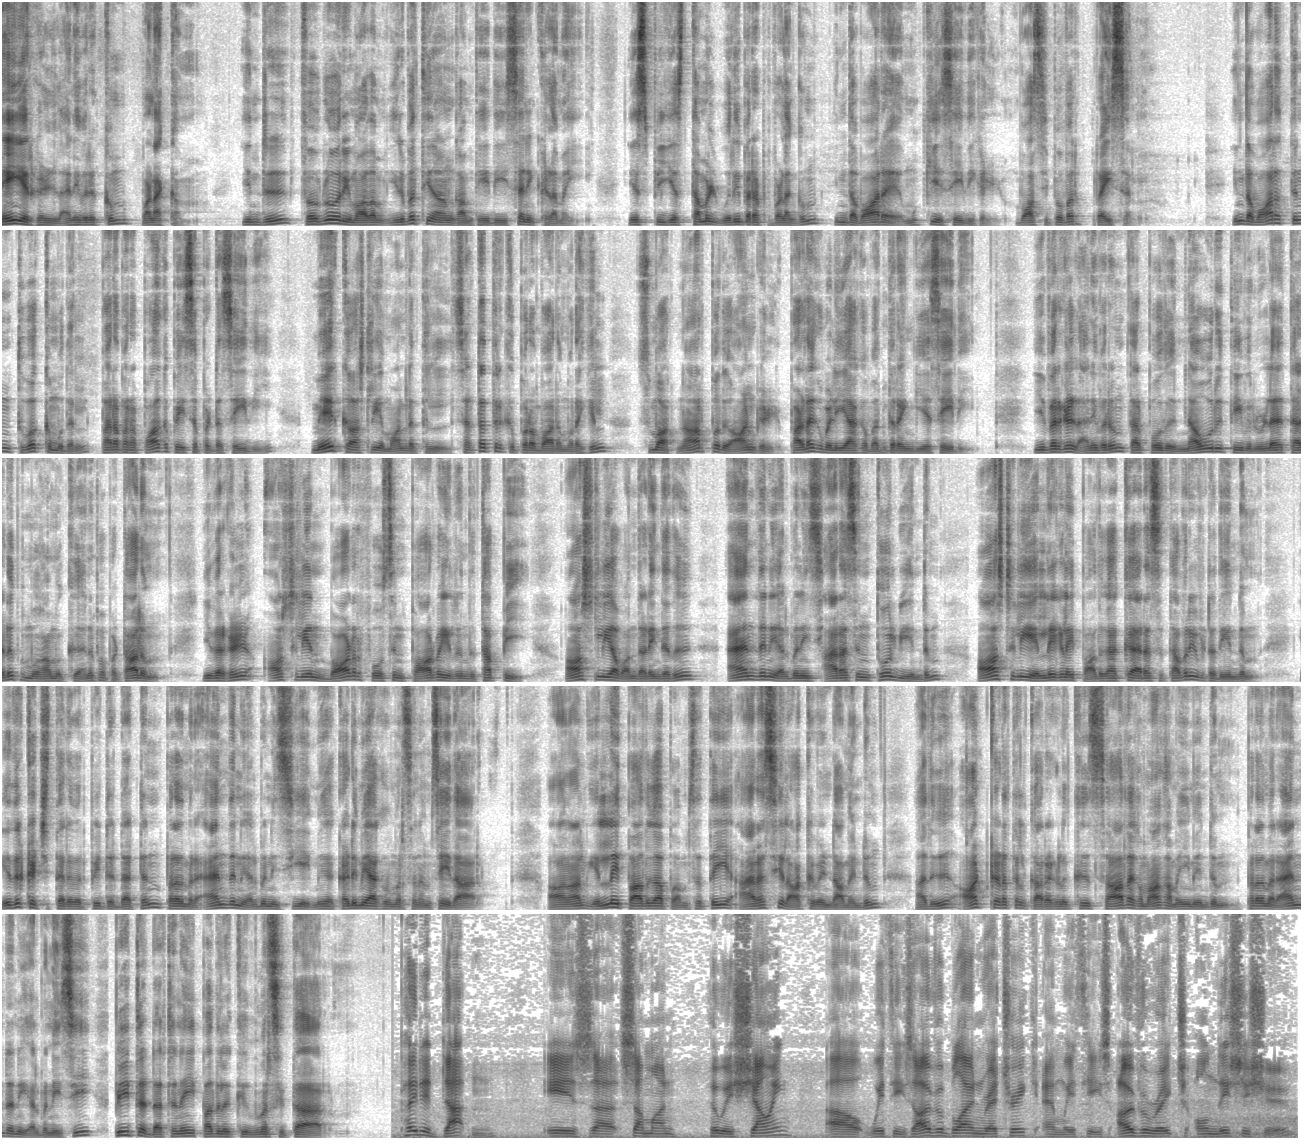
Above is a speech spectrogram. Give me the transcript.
நேயர்கள் அனைவருக்கும் வணக்கம். இன்று பிப்ரவரி மாதம் இருபத்தி நான்காம் தேதி சனிக்கிழமை. எஸ்பிஎஸ் தமிழ் ஒலிபரப்பு வழங்கும் இந்த வார முக்கிய செய்திகள். வாசிப்பவர் ரைசல். இந்த வாரத்தின் துவக்கம் முதல் பரபரப்பாக பேசப்பட்ட செய்தி மேற்கு ஆஸ்திரேலிய மாநிலத்தில் சட்டத்திற்கு புறம்பான முறையில் சுமார் நாற்பது ஆண்கள் படகு வழியாக வந்திறங்கிய செய்தி. இவர்கள் அனைவரும் தற்போது நவுரு தீவில் உள்ள தடுப்பு முகாமுக்கு அனுப்பப்பட்டாலும் இவர்கள் ஆஸ்திரேலியன் பார்டர் ஃபோர்ஸின் பார்வையிலிருந்து தப்பி ஆஸ்திரேலியா வந்தடைந்தது. ஆந்தனி அல்பனிஸ் அரசின் தோல்வி என்றும் ஆஸ்திரேலிய எல்லைகளை பாதுகாக்க அரசு தவறிவிட்டது என்றும் எதிர்க்கட்சித் தலைவர் பீட்டர் டட்டன் பிரதமர் ஆந்தனி அல்பனிசியை மிக கடுமையாக விமர்சனம் செய்தார். ஆனால் எல்லை பாதுகாப்பு அம்சத்தை அரசியல் ஆக்க வேண்டாம் என்றும் அது ஆட்கடத்தல்காரர்களுக்கு சாதகமாக அமையும் என்றும் பிரதமர் ஆண்டனி அல்பனீசி பீட்டர் டட்டனை பதிலுக்கு விமர்சித்தார். Peter Dutton is uh, someone who is showing, uh, with his overblown rhetoric and with his overreach on this issue,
